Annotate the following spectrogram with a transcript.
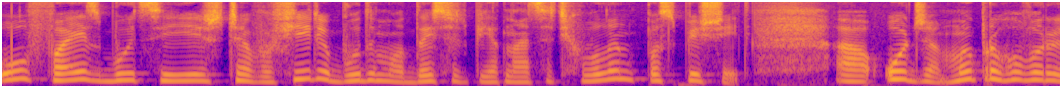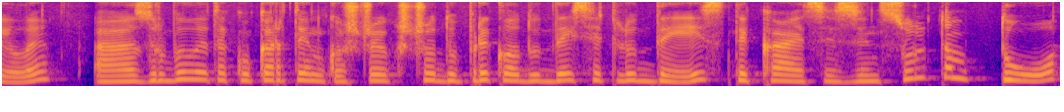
у Фейсбуці і ще в ефірі будемо 10-15 хвилин. Поспішіть. Отже, ми проговорили, зробили таку картинку, що якщо, до прикладу, 10 людей стикаються з інсультом, то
